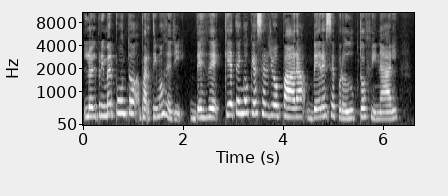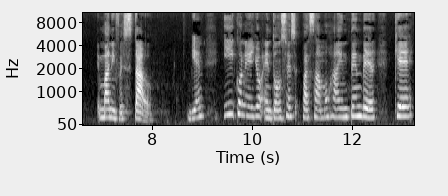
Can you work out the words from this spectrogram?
lo, el primer punto, partimos de allí. Desde qué tengo que hacer yo para ver ese producto final manifestado. Bien, y con ello entonces pasamos a entender que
